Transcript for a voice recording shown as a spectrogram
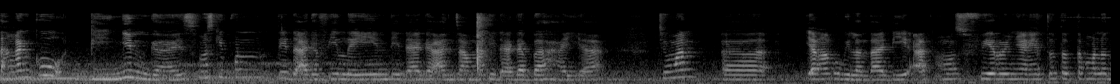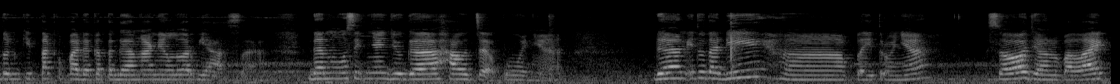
Tanganku dingin guys, meskipun tidak ada villain, tidak ada ancaman, tidak ada bahaya. Cuman eh, yang aku bilang tadi, atmosfernya itu tetap menuntun kita kepada ketegangan yang luar biasa. Dan musiknya juga Hauce punya. Dan itu tadi eh, playthroughnya. So, jangan lupa like,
